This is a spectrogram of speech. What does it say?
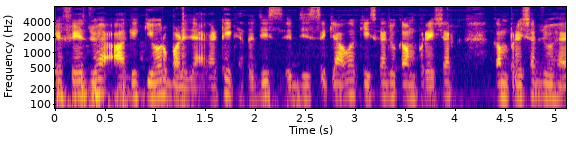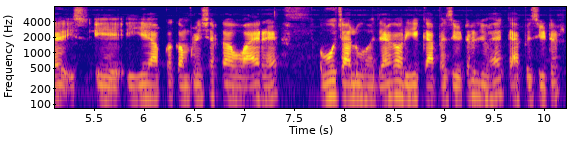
ये फ़ेज़ जो है आगे की ओर बढ़ जाएगा, ठीक है? तो जिस, जिससे क्या होगा कि इसका जो कंप्रेशर कंप्रेशर जो है, इस, ये आपका कंप्रेशर का वायर है, वो चालू हो जाएगा और ये कैपेसिटर जो है कैपेसिटर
